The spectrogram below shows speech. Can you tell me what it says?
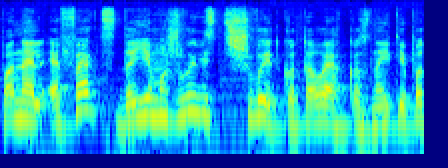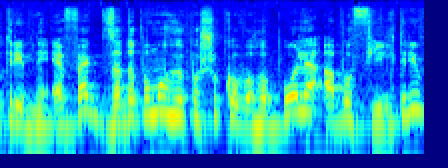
Панель Effects дає можливість швидко та легко знайти потрібний ефект за допомогою пошукового поля або фільтрів,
